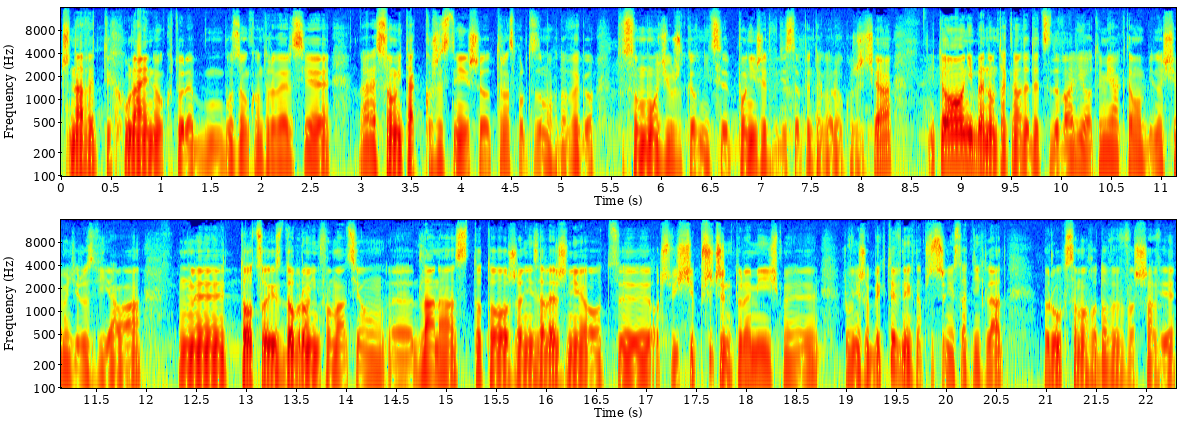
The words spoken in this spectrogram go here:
czy nawet tych hulajnóg, które budzą kontrowersje, ale są i tak korzystniejsze od transportu samochodowego, to są młodzi użytkownicy poniżej 25 roku życia i to oni będą tak naprawdę decydowali o tym, jak ta mobilność się będzie rozwijała. E, to, co jest dobrą informacją e, dla nas, to to, że niezależnie od e, oczywiście przyczyn, które mieliśmy również obiektywnych na przestrzeni ostatnich lat, ruch samochodowy w Warszawie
